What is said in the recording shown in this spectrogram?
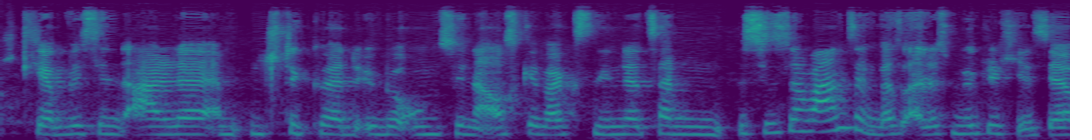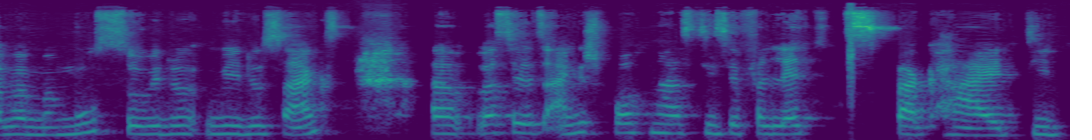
ich glaube, wir sind alle ein Stück weit über uns hinausgewachsen in der Zeit. Es ist ein Wahnsinn, was alles möglich ist, ja, aber man muss, so wie du, wie du sagst. Äh, was du jetzt angesprochen hast, diese Verletzbarkeit, die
